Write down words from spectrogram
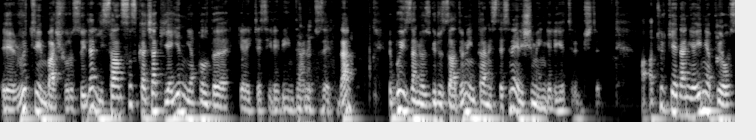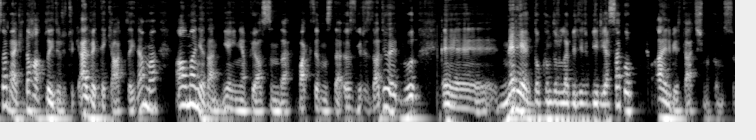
e, Rütük'ün başvurusuyla lisanssız kaçak yayın yapıldığı gerekçesiyle internet evet. üzerinden. E, bu yüzden Özgürüz Radyo'nun internet sitesine erişim engeli getirilmişti. Türkiye'den yayın yapıyor olsa belki de haklıydı Rütük. Elbette ki haklıydı ama Almanya'dan yayın yapıyor aslında baktığımızda Özgürüz Radyo ve bu e, nereye dokundurulabilir bir yasak o ayrı bir tartışma konusu.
